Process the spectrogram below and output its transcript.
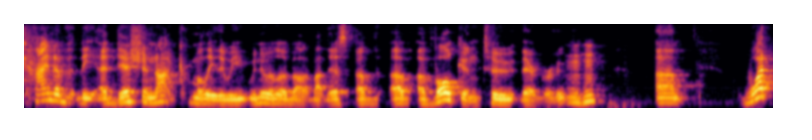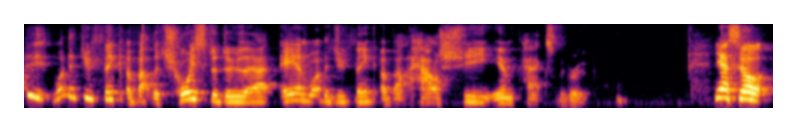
kind of the addition, not completely, we, we knew a little bit about this, of, of, of Vulcan to their group. Mm-hmm. Um, what did what did you think about the choice to do that, and what did you think about how she impacts the group? Yeah, so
